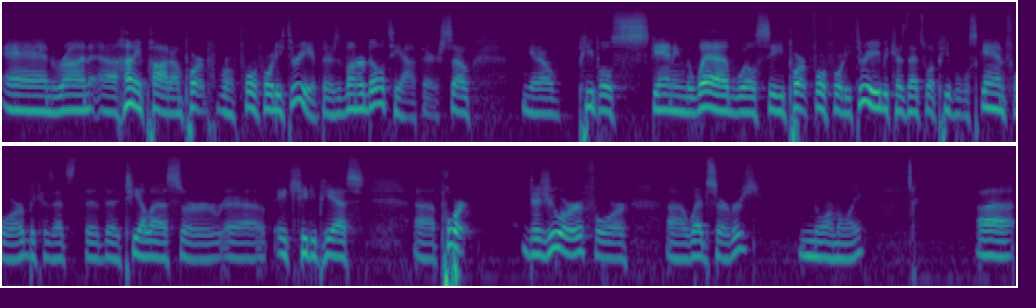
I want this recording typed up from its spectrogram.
and run a honeypot on port 443 if there's a vulnerability out there. So you know, people scanning the web will see port 443 because that's what people will scan for because that's the, the TLS or uh, HTTPS uh, port de jour for uh, web servers normally. Uh,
